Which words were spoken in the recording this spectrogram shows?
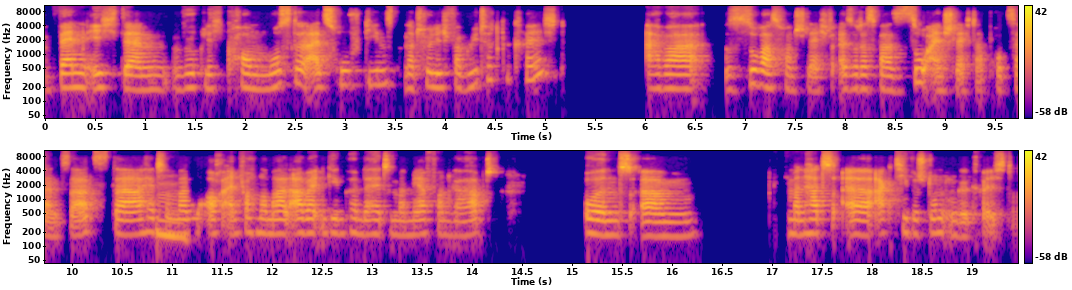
wenn ich denn wirklich kommen musste als Rufdienst, natürlich vergütet gekriegt. Aber sowas von schlecht. Also das war so ein schlechter Prozentsatz. Da hätte hm. man auch einfach normal arbeiten gehen können, da hätte man mehr von gehabt. Und ähm, man hat äh, aktive Stunden gekriegt.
